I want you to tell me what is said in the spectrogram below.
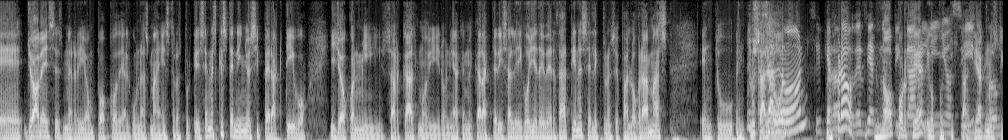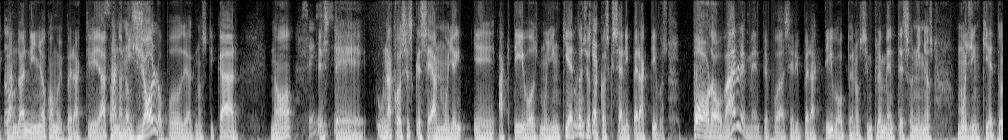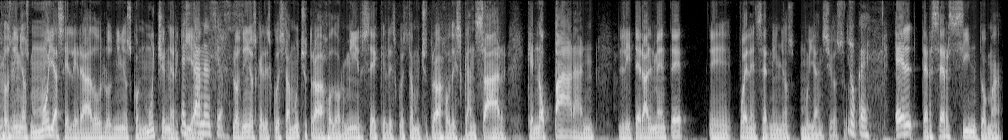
Eh, yo a veces me río un poco de algunas maestras porque dicen es que este niño es hiperactivo y yo con mi sarcasmo e ironía que me caracteriza le digo, oye, ¿de verdad tienes electroencefalogramas en tu, en tu, ¿En tu salón? salón? Sí, ¿Qué pro? No, ¿por qué? diagnosticar Digo, pues niño tú estás diagnosticando pronto. al niño como hiperactividad cuando ni yo lo puedo diagnosticar, ¿no? Sí, sí, este, Una cosa es que sean muy eh, activos, muy inquietos, Muy y otra cosa es que sean hiperactivos. Probablemente pueda ser hiperactivo, pero simplemente son niños muy inquietos, los niños muy acelerados, los niños con mucha energía, Están ansiosos. los niños que les cuesta mucho trabajo dormirse, que les cuesta mucho trabajo descansar, que no paran literalmente, eh, pueden ser niños muy ansiosos. El tercer síntoma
